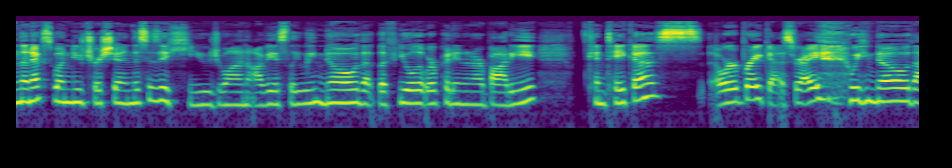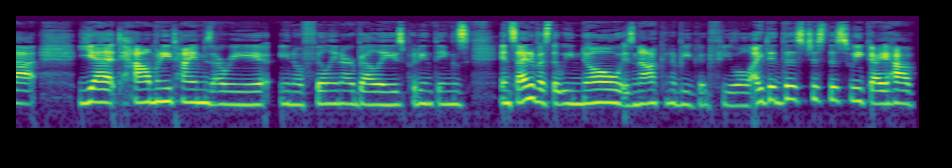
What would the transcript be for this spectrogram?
And the next one, nutrition. This is a huge one. Obviously, we know that the fuel that we're putting in our body can take us or break us, right? We know that. Yet, how many times are we, you know, filling our bellies, putting things inside of us that we know is not going to be good fuel? I did this just this week. I have,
